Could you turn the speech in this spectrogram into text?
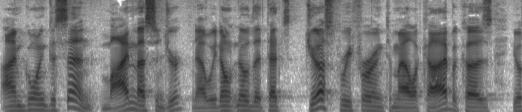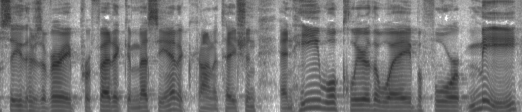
I'm going to send my messenger. Now, we don't know that that's just referring to Malachi because you'll see there's a very prophetic and messianic connotation. And he will clear the way before me,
